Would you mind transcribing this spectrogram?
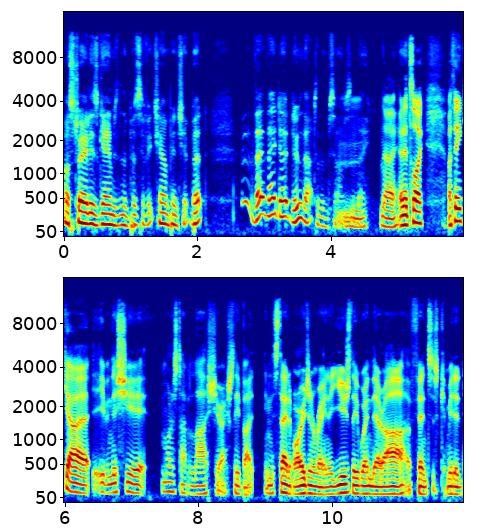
Australia's games in the Pacific Championship, but they they don't do that to themselves, do Mm. they? No, and it's like I think uh, even this year might have started last year actually, but in the state of origin arena, usually when there are offences committed,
